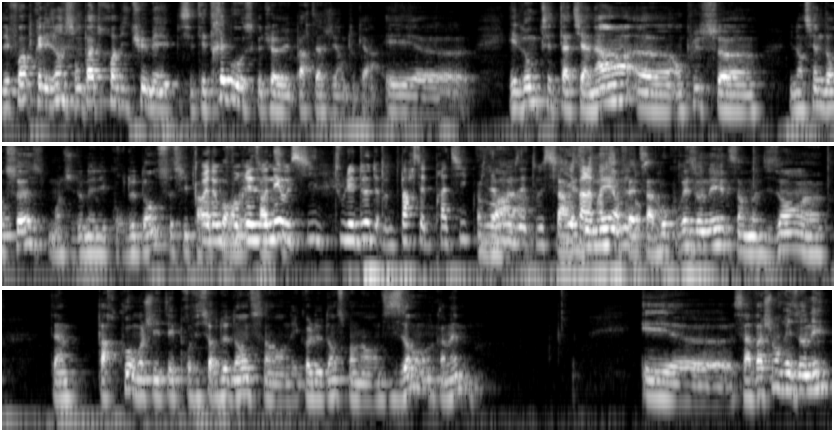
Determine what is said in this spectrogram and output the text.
des fois, après, les gens ne sont pas trop habitués. Mais c'était très beau ce que tu avais partagé, en tout cas. Et, euh, et donc, cette Tatiana, euh, en plus. euh, une ancienne danseuse, moi j'ai donné des cours de danse aussi par Ouais, donc vous raisonnez aussi tous les deux de- par cette pratique. Finalement, Voilà. vous êtes aussi ça a liés par la résonné pratique en de fait, danse. ça a beaucoup résonné en me disant euh, t'as un parcours, moi j'ai été professeur de danse en école de danse pendant 10 ans quand même. Et euh, ça a vachement résonné.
